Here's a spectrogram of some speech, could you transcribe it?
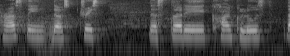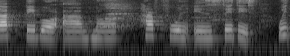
crossing the street. The study concludes that people are more helpful in cities with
